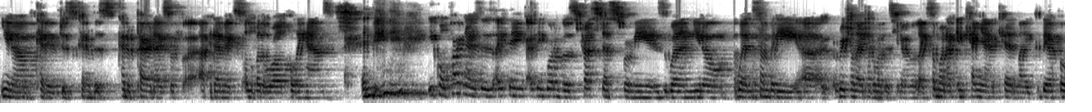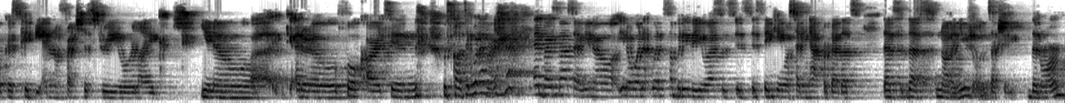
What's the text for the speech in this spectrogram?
you know, kind of just kind of this kind of paradise of uh, academics all over the world holding hands and being equal partners is, I think, I think one of those stress tests for me is when, you know, when somebody, uh, Rachel and I talk about this, you know, like someone in Kenya can, like, their focus could be, I don't know, French history or like, you know, uh, I don't know, folk arts in Wisconsin, whatever, and vice versa. You know, you know, when when somebody in the U.S. is, is, is thinking of studying Africa, that's that's that's not unusual. It's actually the norm.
